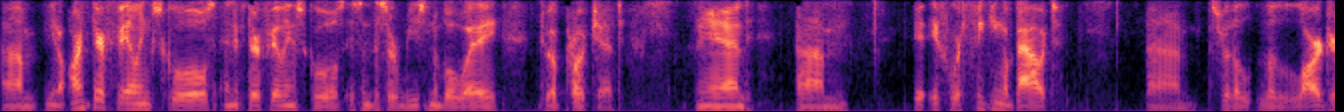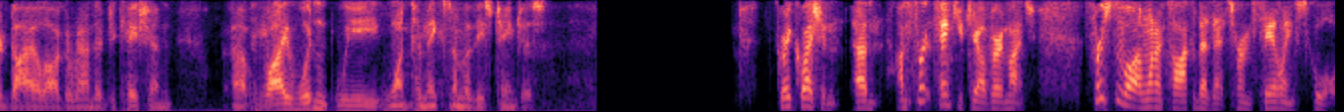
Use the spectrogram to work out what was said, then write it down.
um, you know, aren't there failing schools? And if there are failing schools, isn't this a reasonable way to approach it? And um, if we're thinking about um, sort of the, the, larger dialogue around education, uh, why wouldn't we want to make some of these changes? Great question. Um, for, thank you, Carol, very much. First of all, I want to talk about that term failing school.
